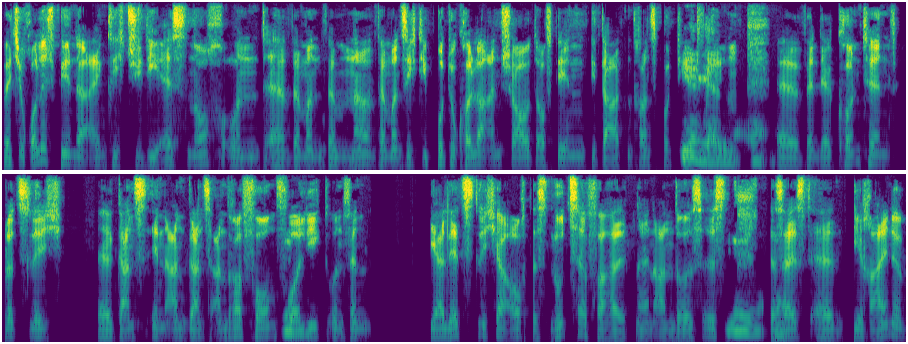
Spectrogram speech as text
welche Rolle spielen da eigentlich GDS noch? Und äh, wenn man, wenn, na, wenn man sich die Protokolle anschaut, auf denen die Daten transportiert ja, werden, äh, wenn der Content plötzlich äh, ganz in an ganz anderer Form vorliegt und wenn ja letztlich ja auch das Nutzerverhalten ein anderes ist. Ja, ja, das heißt, äh, die reine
